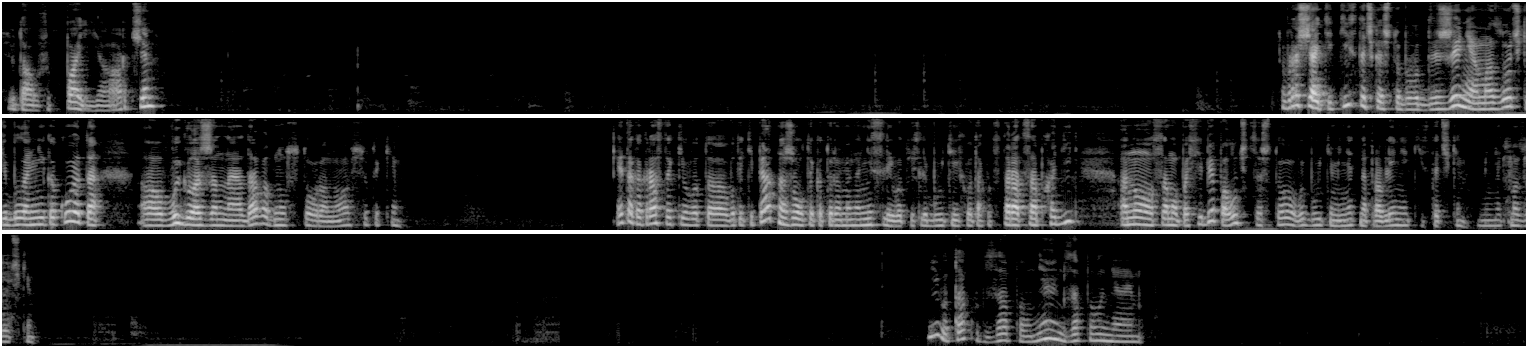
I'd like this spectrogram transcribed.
Сюда уже поярче. Вращайте кисточкой, чтобы вот движение мазочки было не какое-то а, выглаженное, да, в одну сторону, а все-таки... Это как раз-таки вот, а, вот эти пятна желтые, которые мы нанесли, вот если будете их вот так вот стараться обходить, оно само по себе получится, что вы будете менять направление кисточки, менять мазочки. И вот так вот заполняем, заполняем.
